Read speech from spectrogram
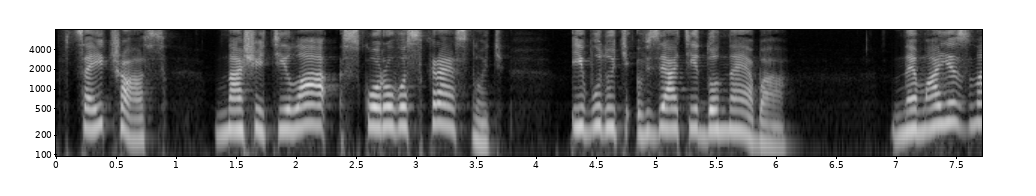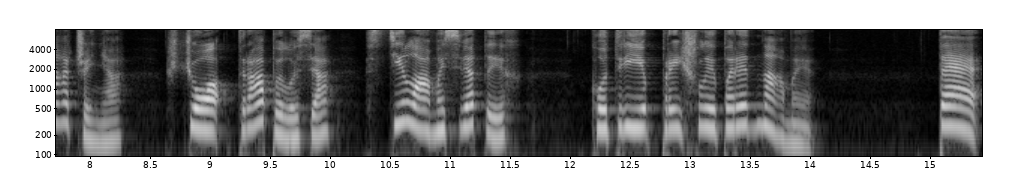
в цей час, наші тіла скоро воскреснуть і будуть взяті до неба. Немає значення, що трапилося з тілами святих, котрі прийшли перед нами. Те,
